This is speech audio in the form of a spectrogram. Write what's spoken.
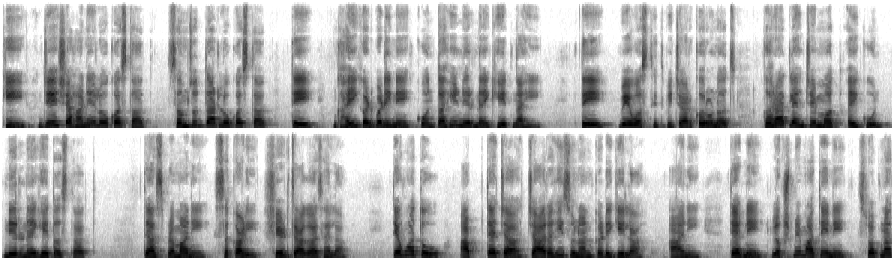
की जे शहाणे लोक असतात समजूतदार लोक असतात ते घाई गडबडीने कोणताही निर्णय घेत नाही. ते व्यवस्थित विचार करूनच घरातल्यांचे मत ऐकून निर्णय घेत असतात. त्याचप्रमाणे सकाळी शेठ जागा झाला. तेव्हा तो आप त्याच्या चारही सुनांकडे गेला आणि त्याने लक्ष्मी मातेने स्वप्नात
